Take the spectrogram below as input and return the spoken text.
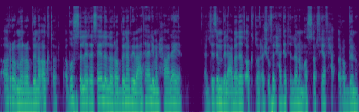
أقرب من ربنا أكتر أبص للرسائل اللي ربنا بيبعتها لي من حواليا ألتزم بالعبادات أكتر أشوف الحاجات اللي أنا مقصر فيها في حق ربنا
